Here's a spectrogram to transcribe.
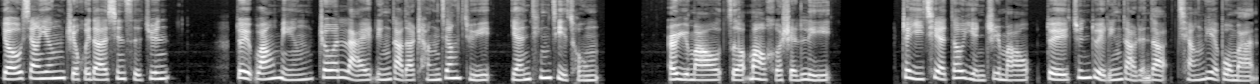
由项英指挥的新四军。对王明、周恩来领导的长江局言听计从，而与毛则貌合神离。这一切都引致毛对军队领导人的强烈不满。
